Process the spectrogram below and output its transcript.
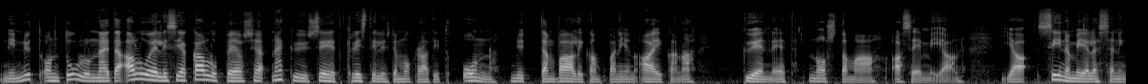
niin nyt on tullut näitä alueellisia kalluppeja, joissa näkyy se, että kristillisdemokraatit on nyt tämän vaalikampanjan aikana kyenneet nostamaan asemiaan. Ja siinä mielessä niin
